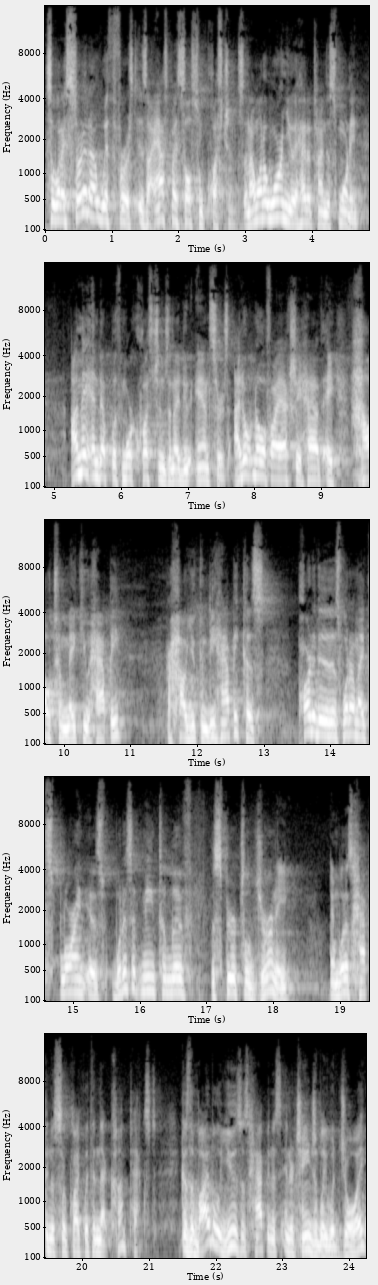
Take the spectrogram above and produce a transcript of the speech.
So, what I started out with first is I asked myself some questions, and I want to warn you ahead of time this morning. I may end up with more questions than I do answers. I don't know if I actually have a how to make you happy or how you can be happy, because part of it is what I'm exploring is what does it mean to live the spiritual journey, and what does happiness look like within that context? Because the Bible uses happiness interchangeably with joy,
